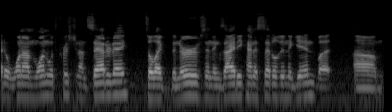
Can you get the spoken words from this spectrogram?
had a one-on-one with Christian on Saturday, so like the nerves and anxiety kind of settled in again. But um,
